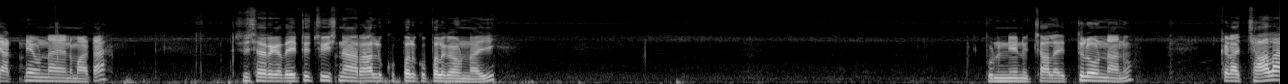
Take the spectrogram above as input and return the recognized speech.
అట్నే ఉన్నాయన్నమాట. చూశారు కదా ఎటు చూసినా రాళ్ళు కుప్పలు కుప్పలుగా ఉన్నాయి. ఇప్పుడు నేను చాలా ఎత్తులో ఉన్నాను. ఇక్కడ చాలా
